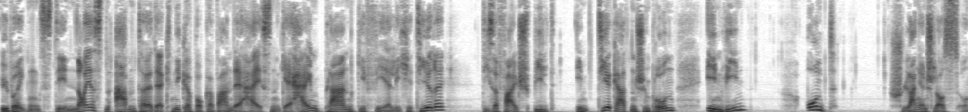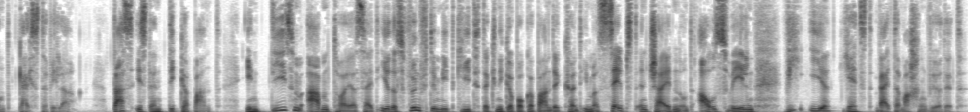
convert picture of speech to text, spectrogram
Übrigens, die neuesten Abenteuer der Knickerbockerbande heißen Geheimplan gefährliche Tiere. Dieser Fall spielt im Tiergarten Schönbrunn in Wien und Schlangenschloss und Geistervilla. Das ist ein dicker Band. In diesem Abenteuer seid ihr das fünfte Mitglied der Knickerbockerbande, könnt immer selbst entscheiden und auswählen, wie ihr jetzt weitermachen würdet.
